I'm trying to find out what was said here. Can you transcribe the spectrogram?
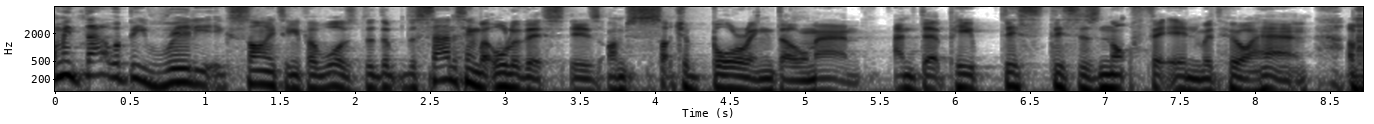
I mean, that would be really exciting if I was. The, the, the saddest thing about all of this is I'm such a boring, dull man, and that people this this does not fit in with who I am. And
